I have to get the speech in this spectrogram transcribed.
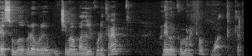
பேசும்போது கூட உங்களுக்கு நிச்சயமாக பதில் கொடுக்குறேன். அனைவருக்கும் வணக்கம். வாழ்த்துக்கள்.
